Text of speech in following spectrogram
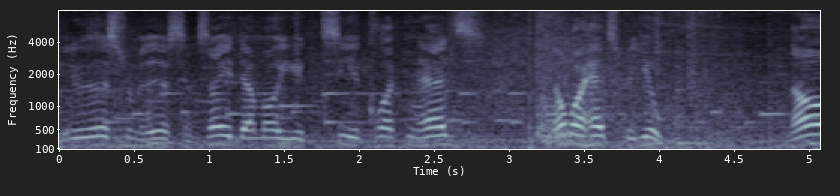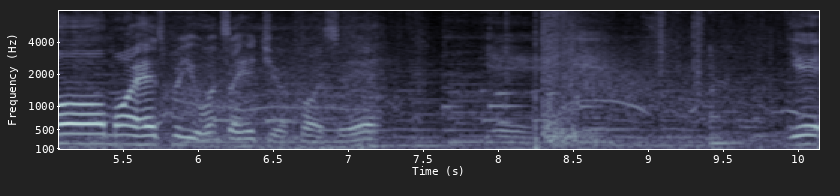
You do this from a distance. Hey, demo, you see you collecting heads? No more heads for you. No more heads for you once I hit you, of course, yeah? Yeah. Yeah.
